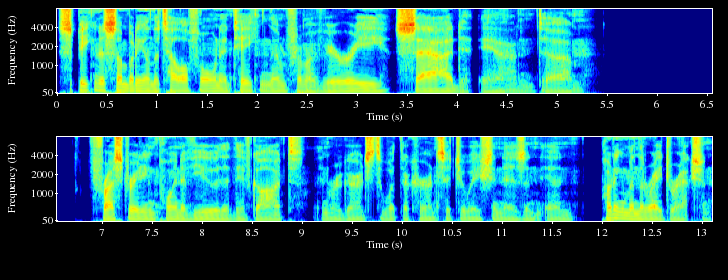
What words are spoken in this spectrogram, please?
speaking to somebody on the telephone and taking them from a very sad and um, frustrating point of view that they've got in regards to what their current situation is and, and putting them in the right direction,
